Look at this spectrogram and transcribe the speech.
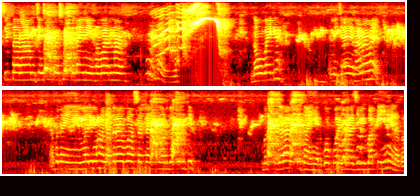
સીતારામ, જય શ્રી કૃષ્ણ બધાની સવારના નવ વાગ્યા. એની રાણા વાય આ બધા મરી મહાલા ધરાવવા સટાડી અડધો ગુમતી બધું ધરાવી દીધા અહીંયા. કોક વરે મારા જેવી બાકી તો.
